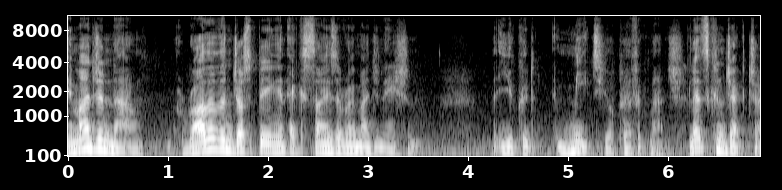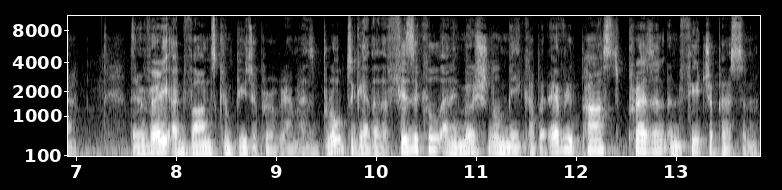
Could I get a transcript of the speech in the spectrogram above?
Imagine now, rather than just being an exercise of our imagination, that you could meet your perfect match. Let's conjecture that a very advanced computer program has brought together the physical and emotional makeup of every past, present, and future person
